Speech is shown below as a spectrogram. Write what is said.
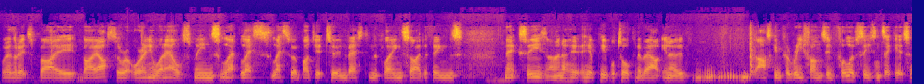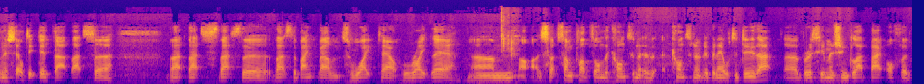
whether it's by by us or, or anyone else, means le- less less of a budget to invest in the playing side of things next season. I mean, I hear, hear, people talking about you know asking for refunds in full of season tickets, and if Celtic did that, that's uh, that, that's that's the that's the bank balance wiped out right there. Um, some clubs on the continent continent have been able to do that. Uh, Borussia Mönchengladbach offered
